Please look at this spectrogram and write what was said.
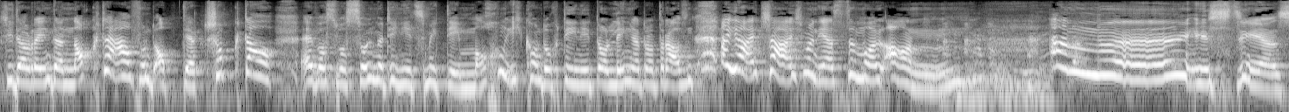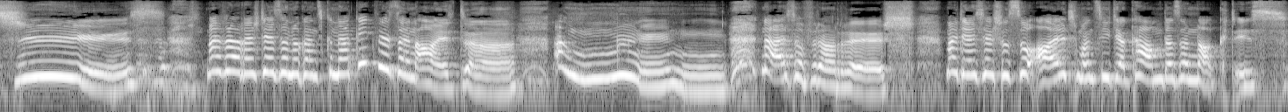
Sie, da rennt der Nackte auf und ab, der joggt da. Äh, was, was soll man denn jetzt mit dem machen? Ich kann doch den nicht da länger da draußen. Ah ja, jetzt schaue ich mir erst einmal an. Ah, ist der süß. Frau Rösch, der ist ja noch ganz knackig für sein Alter. Ah, Na, also, Frau Rösch, mein, der ist ja schon so alt, man sieht ja kaum, dass er nackt ist.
